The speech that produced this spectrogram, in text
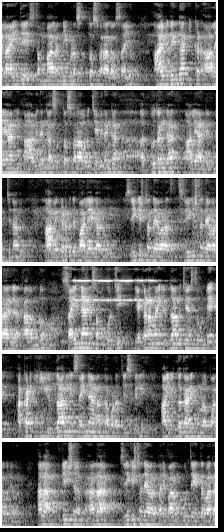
ఎలా అయితే స్తంభాలన్నీ కూడా సప్తస్వరాలు వస్తాయో ఆ విధంగా ఇక్కడ ఆలయాన్ని ఆ విధంగా సప్తస్వరాలు వచ్చే విధంగా అద్భుతంగా ఆలయాన్ని నిర్మించినారు. ఆ వెంకటపతి పాలే గారు శ్రీకృష్ణదేవరా శ్రీకృష్ణదేవరాయల కాలంలో సైన్యాన్ని సమకూర్చి ఎక్కడన్నా యుద్ధాలు చేస్తూ ఉంటే అక్కడికి ఈ యుద్ధాలని సైన్యాన్ని అంతా కూడా తీసుకెళ్ళి ఆ యుద్ధ కార్యక్రమంలో పాల్గొనేవారు. అలా బ్రిటిష్ అలా శ్రీకృష్ణదేవర పరిపాలన పూర్తయిన తర్వాత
